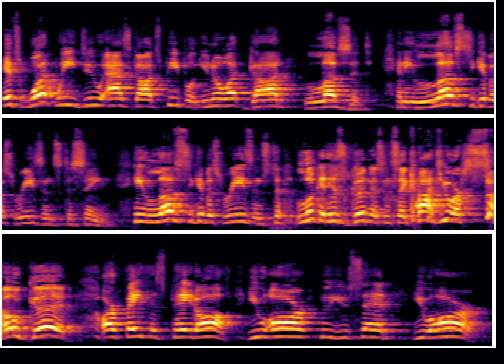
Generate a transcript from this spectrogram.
It's what we do as God's people. And you know what? God loves it. And He loves to give us reasons to sing. He loves to give us reasons to look at His goodness and say, God, you are so good. Our faith has paid off. You are who you said you are.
